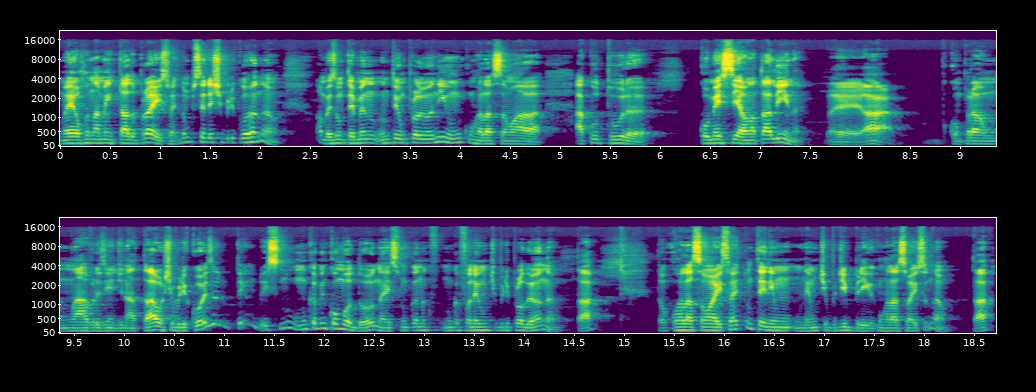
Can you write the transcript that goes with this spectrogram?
não é ornamentado para isso. Mas não precisa desse tipo de coisa, não. Ao mesmo tempo, eu não tenho problema nenhum com relação à, à cultura comercial natalina. É, ah, comprar uma árvorezinha de Natal, esse tipo de coisa, tem, isso nunca me incomodou, né? Isso nunca, nunca foi nenhum tipo de problema, não, tá? Então, com relação a isso, a gente não tem nenhum, nenhum tipo de briga com relação a isso, não, tá?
